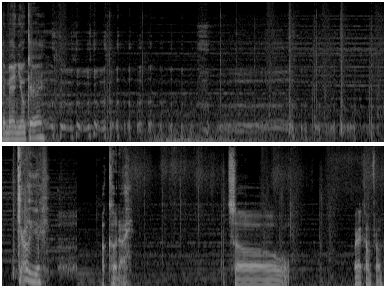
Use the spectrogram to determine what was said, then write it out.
Hey man, you okay? Kill you. How could I? So, where'd I come from?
